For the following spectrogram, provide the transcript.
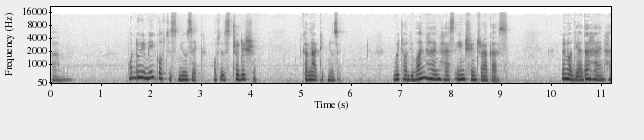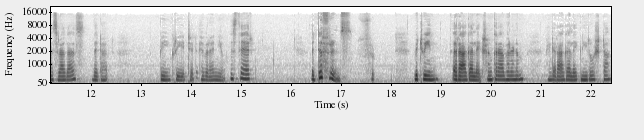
um, what do we make of this music, of this tradition, Carnatic music, which on the one hand has ancient ragas and on the other hand has ragas that are being created ever anew. Is there a difference between a raga like Shankarabharanam and a raga like Niroshta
